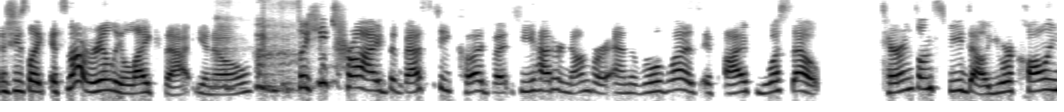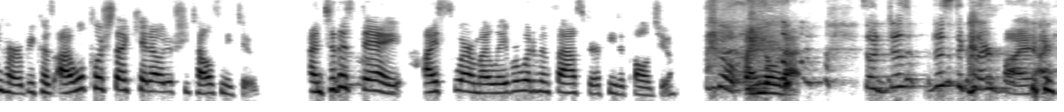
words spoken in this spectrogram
and she's like it's not really like that you know so he tried the best he could, but he had her number. And the rule was if I wuss out, Taryn's on speed dial, you are calling her because I will push that kid out if she tells me to. And to this day, I swear my labor would have been faster if he'd have called you. so I know that. So just just to clarify, I can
